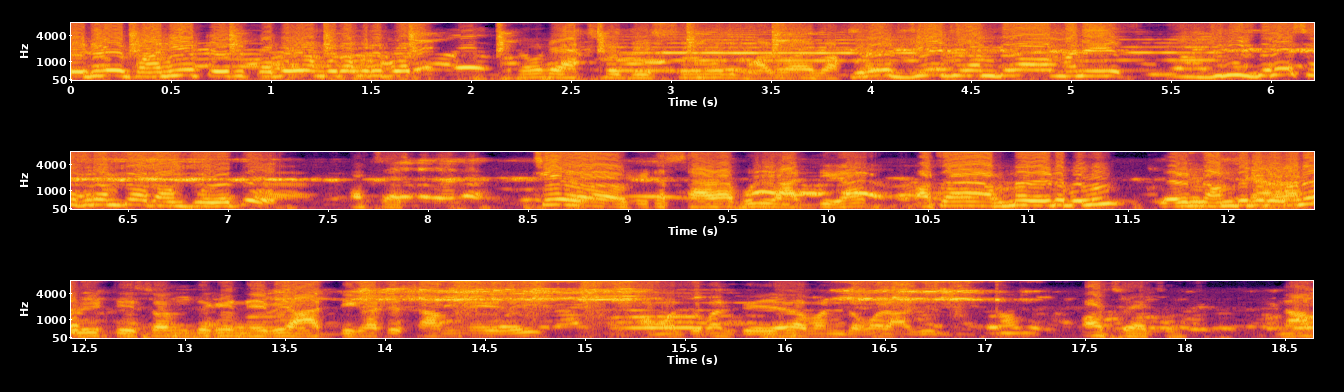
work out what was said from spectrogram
রেডি হয়ে বানিয়ে তৈরি কত মোটামুটি পড়ে? মোটামুটি একশো দেড়শোর মধ্যে ভালো হয় মানে যে যেরকম মানে জিনিস দেবে সেরকম দাম পড়বে তো? আচ্ছা ঠিক আছে এটা আড্ডি ঘাট আচ্ছা আপনার এটা বলুন এর নাম থেকে দোকানে স্টেশন থেকে নেবে আড্ডি ঘাটের সামনে এলেই আমার দোকান পেয়ে যাবে আমার দোকান নাম। আচ্ছা আচ্ছা। নাম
